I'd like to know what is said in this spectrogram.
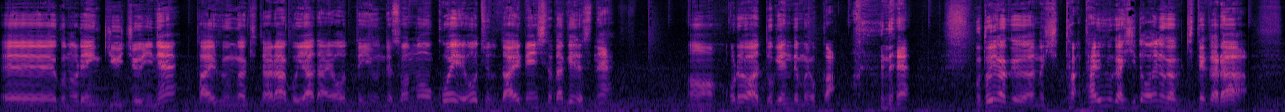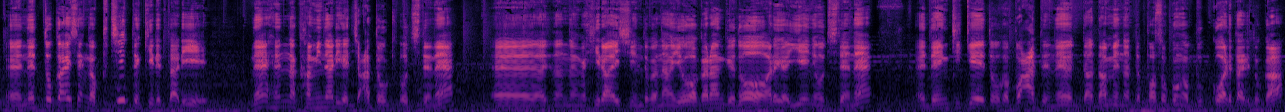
えー、この連休中にね、台風が来たら、こう嫌だよって言うんで、その声をちょっと代弁しただけですね。うん、俺は土下でもよか。ね。もうとにかく、あの、台風がひどいのが来てから、えー、ネット回線がプチって切れたり、ね、変な雷がジャーッと落ちてね、えー、なんか飛来心とかなんかようわからんけど、あれが家に落ちてね、え電気系統がバーってね、だ、ダメになってパソコンがぶっ壊れたりとか、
